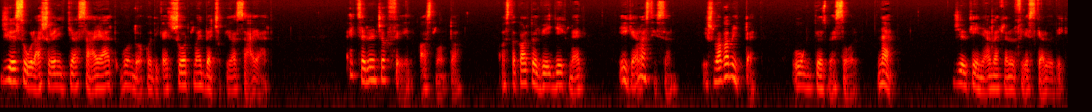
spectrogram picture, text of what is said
Jill szólásra nyitja a száját, gondolkodik egy sort, majd becsukja a száját. Egyszerűen csak fél, azt mondta. Azt akarta, hogy védjék meg? Igen, azt hiszem. És maga mit tett? Ógi közbeszól. Nem. Jill kényelmetlenül fészkelődik.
